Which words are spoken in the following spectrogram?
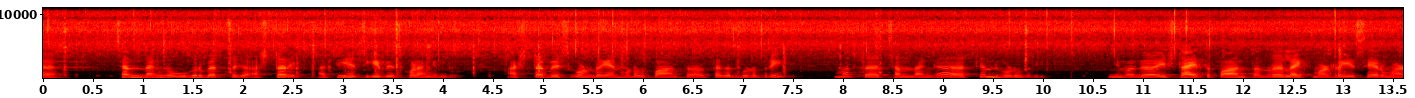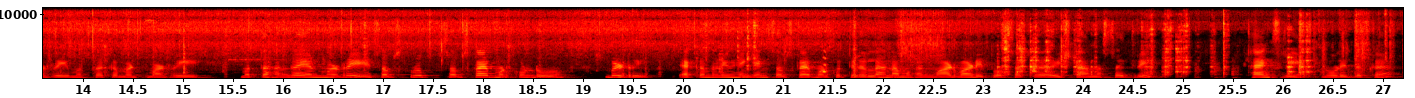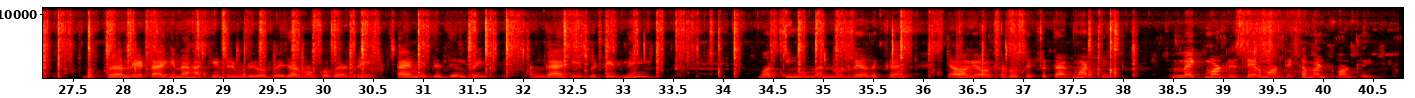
ಚಂದಂಗೆ ಉಗುರು ಬೆಚ್ಚಗೆ ಅಷ್ಟೇ ರೀ. ಅತಿ ಹೆಚ್ಚಿಗೆ ಬೇಯಿಸ್ಕೊಳಂಗಿಲ್ಲ ರೀ ಅಷ್ಟೇ ಬೇಯಿಸ್ಕೊಂಡು ಏನು ಮಾಡೋದಪ್ಪ ಅಂತ ತೆಗೆದು ಬಿಡೋದ್ರಿ ಮತ್ತು ಚಂದಂಗೆ ತಿಂದು ಬಿಡೋದ್ರಿ ನಿಮಗೆ ಇಷ್ಟ ಆಯ್ತಪ್ಪ ಅಂತಂದ್ರೆ ಲೈಕ್ ಮಾಡಿರಿ, ಶೇರ್ ಮಾಡಿರಿ, ಮತ್ತು ಕಮೆಂಟ್ ಮಾಡಿರಿ. ಮತ್ತು ಹಂಗೆ ಏನು ಮಾಡಿರಿ ಸಬ್ಸ್ಕ್ರೂಪ್ ಸಬ್ಸ್ಕ್ರೈಬ್ ಮಾಡಿಕೊಂಡು ಬಿಡ್ರಿ. ಯಾಕಂದ್ರೆ ನೀವು ಹೆಂಗೆ ಹೆಂಗೆ ಸಬ್ಸ್ಕ್ರೈಬ್ ಮಾಡ್ಕೊತೀರಲ್ಲ, ನಮಗೆ ಹಂಗೆ ಮಾಡಿ ಮಾಡಿ ತೋರ್ಸೋಕ್ಕೆ ಇಷ್ಟ ಅನ್ನಿಸ್ತೈತೆ ರೀ ಥ್ಯಾಂಕ್ಸ್ ರೀ ನೋಡಿದ್ದಕ್ಕೆ. ಮತ್ತು ಲೇಟಾಗಿ ನಾ ಹಾಕೀನಿ ರೀ ವಿಡಿಯೋ ಬೇಜಾರು ಮಾಡ್ಕೋಬೇಡ್ರಿ. ಟೈಮ್ ಇದ್ದಿದ್ದಿಲ್ಲ ರೀ ಹಂಗಾಗಿ ಬಿಟ್ಟಿದ್ನಿ. ವರ್ಕಿಂಗ್ ವುಮೆನ್ ನೋಡ್ರಿ ಅದಕ್ಕೆ. ಯಾವಾಗ ಯಾವಾಗ ಸಡು ಸಿಗ್ತೈತೆ ಆಗ ಮಾಡ್ತೀನಿ. ಲೈಕ್ ಮಾಡಿರಿ ಶೇರ್ ಮಾಡಿರಿ ಕಮೆಂಟ್ ಮಾಡಿರಿ.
